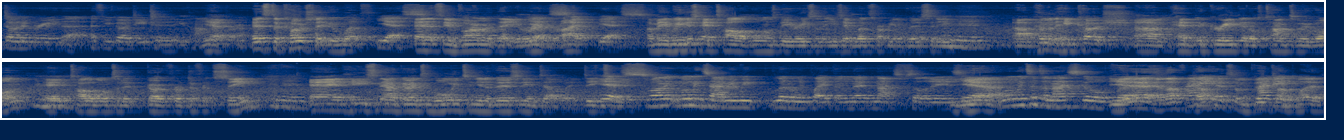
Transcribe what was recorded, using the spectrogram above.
don't agree that if you go D two that you can't Yeah, go pro. it's the coach that you're with, Yes. and it's the environment that you're yes. in, right? Yes. I mean, we just had Tyler Hornsby recently. He's at Winthrop University. Mhm. Um, him and the head coach um, had agreed that it was time to move on, Mhm. and Tyler wanted to go for a different scene. Mhm. And he's now going to Wilmington University in Delaware, D2. Yes, Wilming- Wilmington. I mean, we literally played them. They have nice facilities. Yeah. Wilmington's a nice school. but Yeah, and I've, I mean- had some big I time mean- players.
